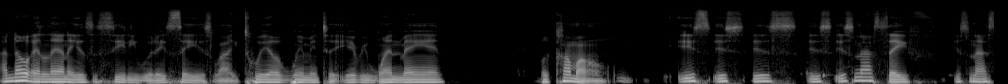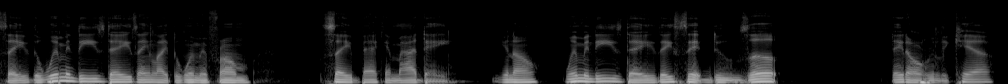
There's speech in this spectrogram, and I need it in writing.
I know Atlanta is a city where they say it's like 12 women to every one man, but come on. It's it's it's it's it's not safe. It's not safe. The women these days ain't like the women from say back in my day, you know? women these days they setting dudes up. They don't really care.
